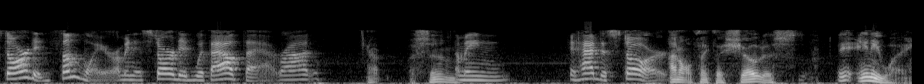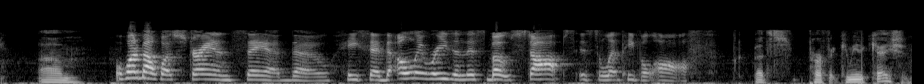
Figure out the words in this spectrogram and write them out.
started somewhere. I mean, it started without that, right? I assume. I mean, it had to start. I don't think they showed us. A- anyway, um, Well, what about what Strand said, though? He said the only reason this boat stops is to let people off. That's perfect communication.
